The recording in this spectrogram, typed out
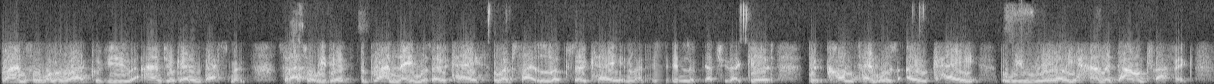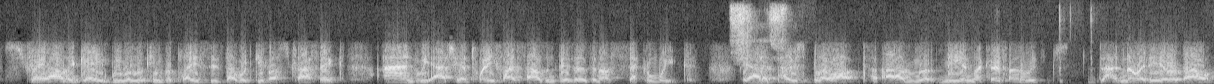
brands will want to work with you and you'll get investment. So that's what we did. The brand name was okay. The website looked okay. In fact, it didn't look actually that good. The content was okay, but we really hammered down on traffic. Straight out the gate, we were looking for places that would give us traffic, and we actually had 25,000 visitors in our second week. We had a post blow up. Um, me and my co-founder we just had no idea about.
